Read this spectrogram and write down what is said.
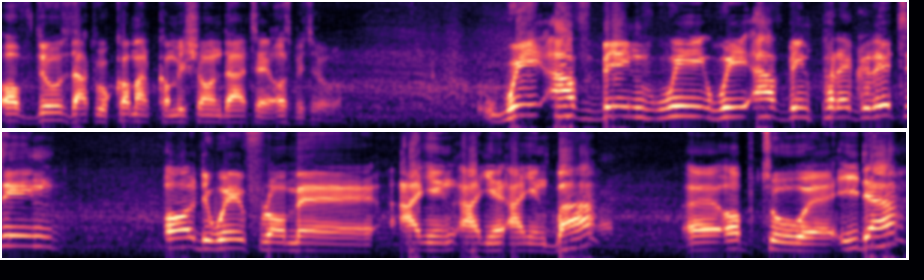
of those that will come and commission that uh, hospital. We have been we we have been peregrinating all the way from uh, uh, up to uh, Idah.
